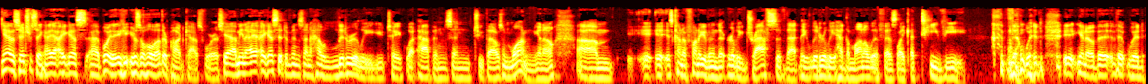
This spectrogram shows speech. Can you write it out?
Yeah, that's interesting. I, I guess, uh, boy, here's a whole other podcast for us. Yeah, I mean, I, I, guess it depends on how literally you take what happens in 2001. You know, um, it, it's kind of funny in the early drafts of that they literally had the monolith as like a TV that would, you know, the, that would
